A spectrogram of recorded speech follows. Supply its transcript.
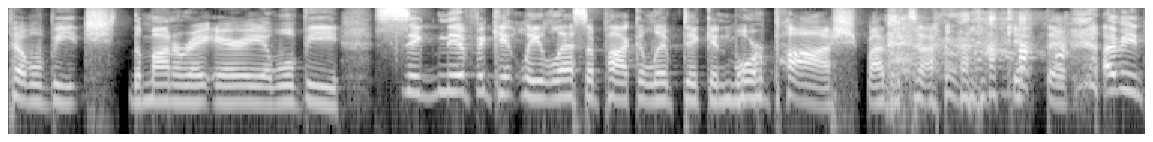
Pebble Beach, the Monterey area, will be significantly less apocalyptic and more posh by the time you get there. I mean,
